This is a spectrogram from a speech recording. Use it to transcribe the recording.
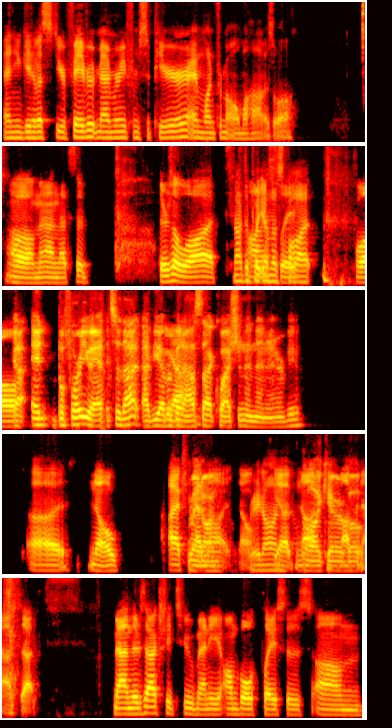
and you give us your favorite memory from Superior and one from Omaha as well. oh man, that's a there's a lot. Not to put honestly. you on the spot. Well, Yeah, and before you answer that, have you ever been asked that question in an interview? Uh, no, I actually Right on. not. No, Right on. Yeah, All not, I care not been about. asked that. Man, there's actually too many on both places. Um,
